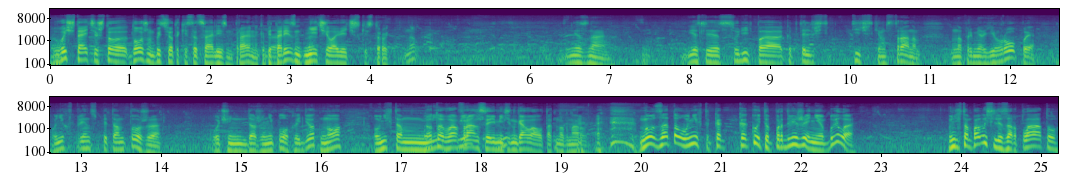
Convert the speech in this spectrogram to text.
Вы считаете, что должен быть все-таки социализм, правильно? Капитализм не человеческий строй. Ну, не знаю. Если судить по капиталистическим странам, например, Европы, у них, в принципе, там тоже очень даже неплохо идет, но у них там... Кто-то ми- во меньше- Франции ми- митинговал так много народу. Ну, зато у них-то как, какое-то продвижение было. У них там повысили зарплату.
